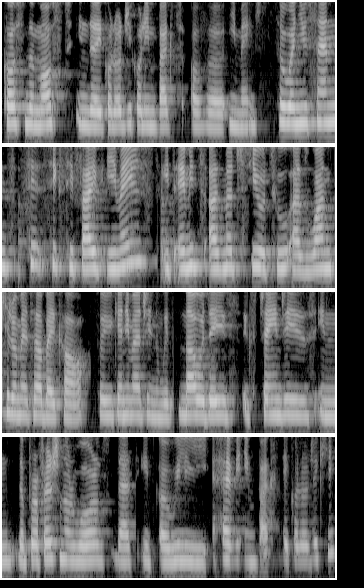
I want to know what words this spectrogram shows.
cost the most in the ecological impact of uh, emails. So when you send 65 emails, it emits as much CO2 as one kilometer by car. So you can imagine with nowadays exchanges in the professional world that it's a really heavy impact ecologically.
